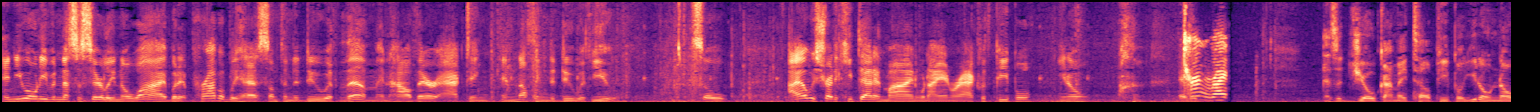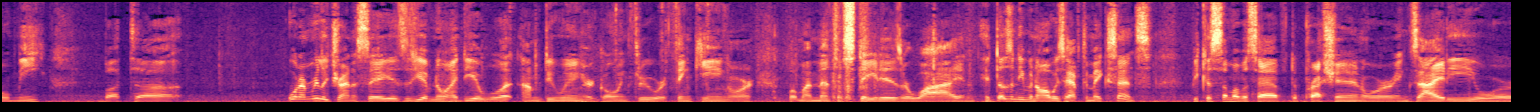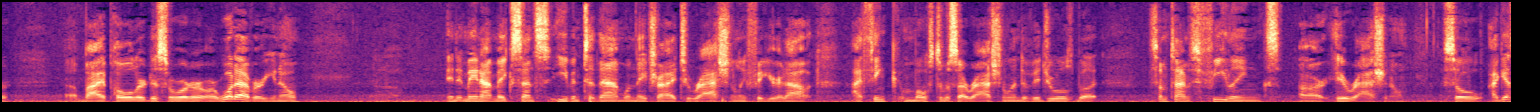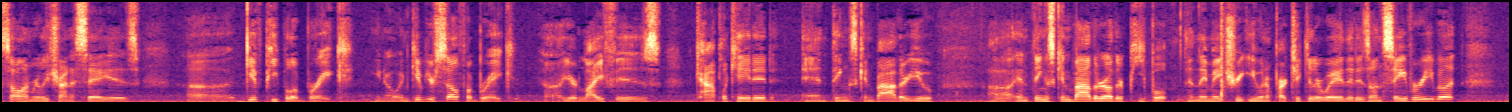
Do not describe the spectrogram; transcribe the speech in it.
and you won't even necessarily know why, but it probably has something to do with them and how they're acting and nothing to do with you. So I always try to keep that in mind when I interact with people, you know. Turn a, right. As a joke, I may tell people, you don't know me, but uh, what I'm really trying to say is, is you have no idea what I'm doing or going through or thinking or what my mental state is or why, and it doesn't even always have to make sense because some of us have depression or anxiety or uh, bipolar disorder or whatever, you know. Um, and it may not make sense even to them when they try to rationally figure it out. I think most of us are rational individuals, but sometimes feelings are irrational. So I guess all I'm really trying to say is uh, give people a break, you know, and give yourself a break. Uh, your life is complicated and things can bother you. Uh, and things can bother other people, and they may treat you in a particular way that is unsavory, but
